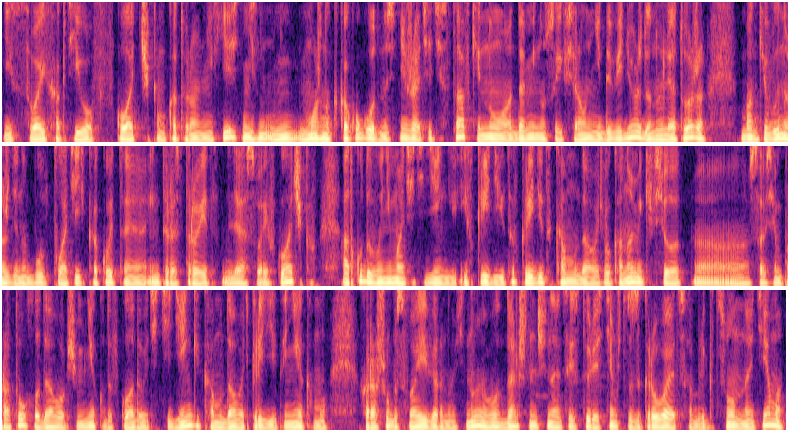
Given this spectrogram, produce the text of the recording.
из своих активов вкладчикам, которые у них есть. можно как угодно снижать эти ставки, но до минуса их все равно не доведешь, до нуля тоже. Банки вынуждены будут платить какой-то интерес рейт для своих вкладчиков. Откуда вынимать эти деньги? Из кредитов. Кредиты кому давать? В экономике все э, совсем протухло, да, в общем, некуда вкладывать эти деньги, кому давать кредиты, некому хорошо бы свои вернуть. Ну и вот дальше начинается история с тем, что закрывается облигационная тема.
